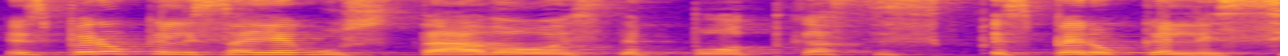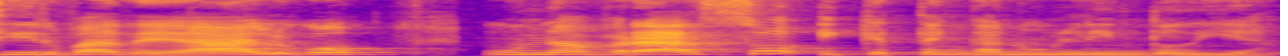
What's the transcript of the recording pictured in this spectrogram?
Espero que les haya gustado este podcast, espero que les sirva de algo. Un abrazo y que tengan un lindo día.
